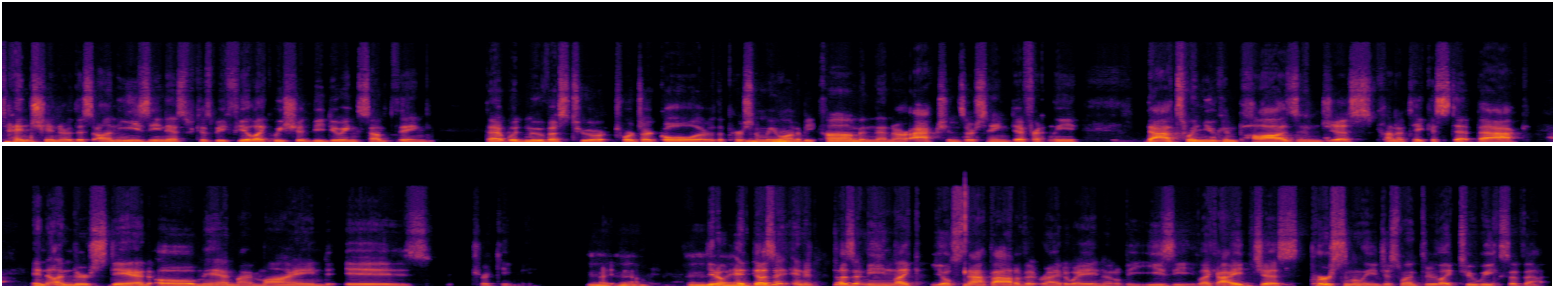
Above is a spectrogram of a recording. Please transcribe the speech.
tension or this uneasiness because we feel like we should be doing something that would move us to towards our goal or the person we Mhm. want to become and then our actions are saying differently that's when you can pause and just kind of take a step back and understand oh man my mind is tricking me right now mhm, you know mhm. it doesn't and it doesn't mean like you'll snap out of it right away and it'll be easy. Like i just personally just went through like two weeks of that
